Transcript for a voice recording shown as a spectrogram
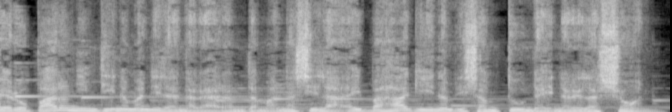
pero parang hindi naman nila nararamdaman na sila ay bahagi ng isang tunay na relasyon.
